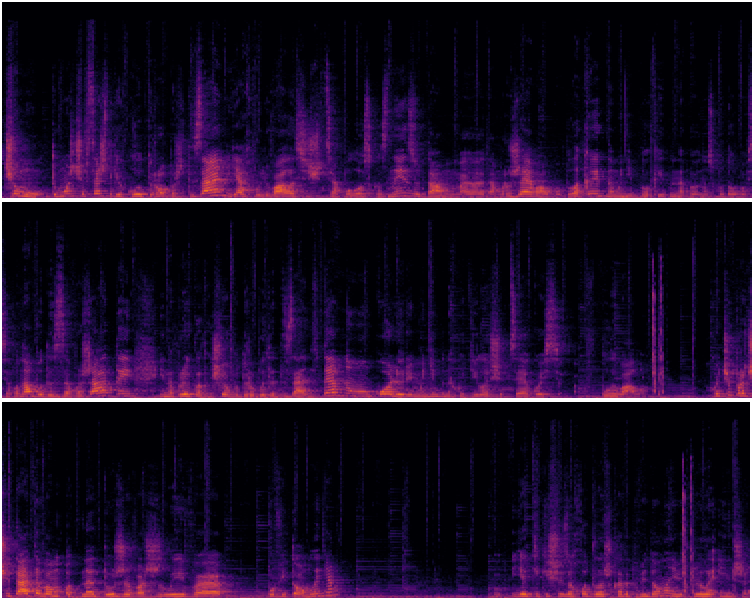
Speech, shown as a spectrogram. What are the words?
Чому? Тому що все ж таки, коли ти робиш дизайн, я хвилювалася, що ця полоска знизу, там, е, там рожева або блакитна, мені блакитний, напевно, сподобався. Вона буде заважати. І, наприклад, якщо я буду робити дизайн в темному кольорі, мені б не хотілося, щоб це якось впливало. Хочу прочитати вам одне дуже важливе повідомлення. Я тільки що заходила шукати повідомлення, відкрила інше.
